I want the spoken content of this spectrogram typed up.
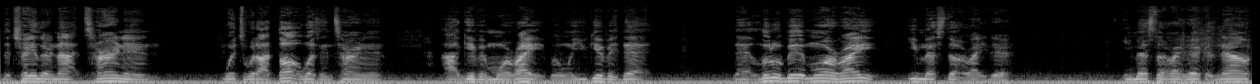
the trailer not turning, which what I thought wasn't turning, I give it more right. But when you give it that that little bit more right, you messed up right there. You messed up right there because now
